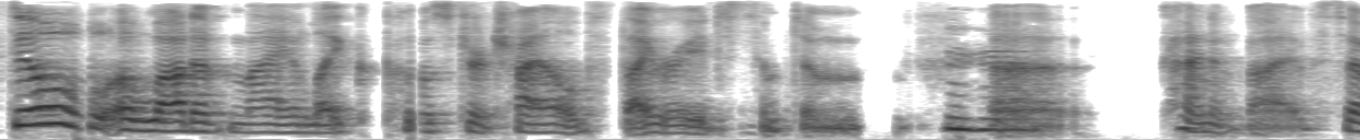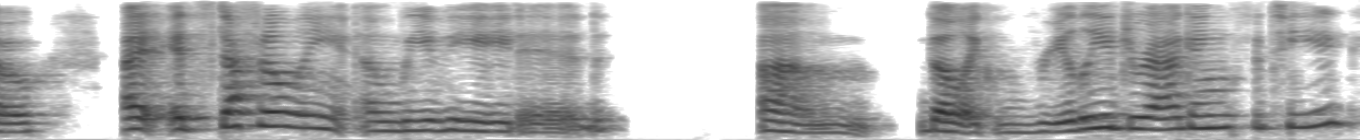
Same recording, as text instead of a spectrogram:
still a lot of my like poster child thyroid symptom hmm uh, kind of vibe. So I, it's definitely alleviated um, the like really dragging fatigue.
